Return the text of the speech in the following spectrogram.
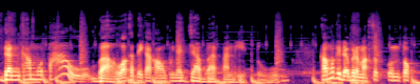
Dan kamu tahu bahwa ketika kamu punya jabatan itu, kamu tidak bermaksud untuk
